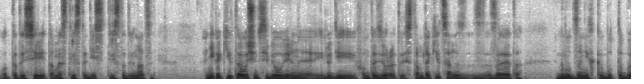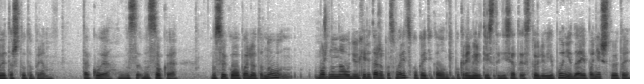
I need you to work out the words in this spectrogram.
вот этой серии, там S310, 312, они какие-то очень в себе уверенные люди, фантазеры. То есть там такие цены за это гнут за них, как будто бы это что-то прям такое выс- высокое, высокого полета. Но можно на аудио Heritage посмотреть, сколько эти колонки, по крайней мере, 310 стоили в Японии, да, и понять, что это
